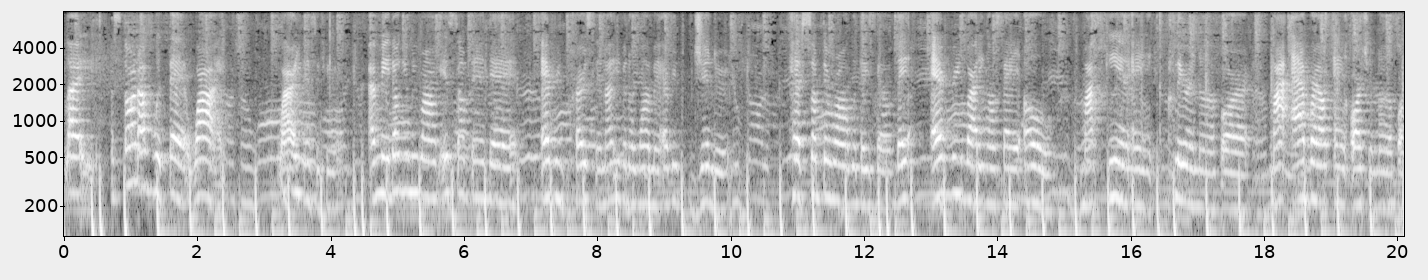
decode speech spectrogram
Like, start off with that. Why? Why are you insecure? I mean, don't get me wrong. It's something that every person, not even a woman, every gender, have something wrong with themselves. They, everybody gonna say, "Oh, my skin ain't clear enough, or my eyebrows ain't arch enough, or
